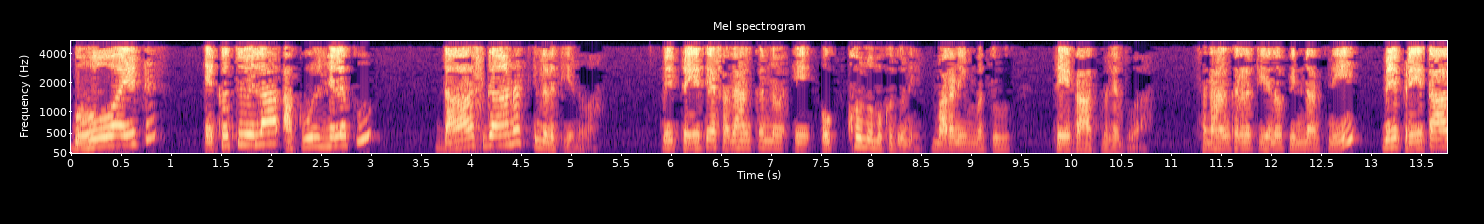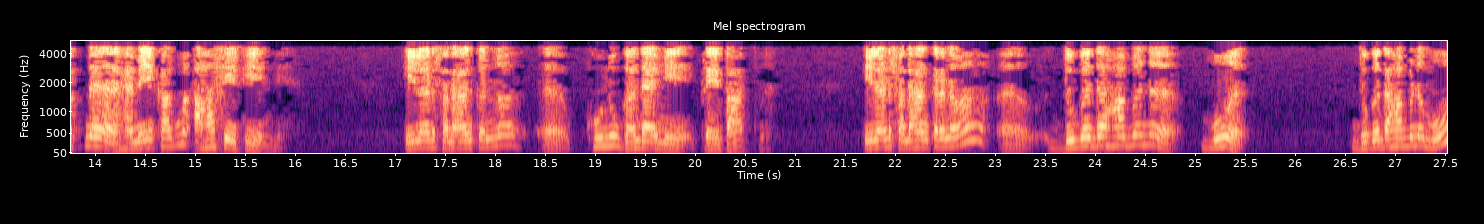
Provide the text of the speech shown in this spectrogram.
බොහෝ අයට එකතු වෙලා අකුල් හෙලපු දාස් ගාණක් ඉඳලා තියෙනවා. මේ പ്രേතය සඳහන් කරනවා ඒ ඔක්කොම මොකද උනේ? මරණින් මතු പ്രേතාත්ම ලැබුවා. සඳහන් කරලා තියෙනවා පින්නත්නි මේ പ്രേතාත්ම හැම එකක්ම අහසේ තියෙන්නේ. ඊළඟට සඳහන් කරනවා කුණු ගඳයි මේ പ്രേතාත්ම. ඊළඟට සඳහන් කරනවා දුගද හබන මුව දුගද හබන මුව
